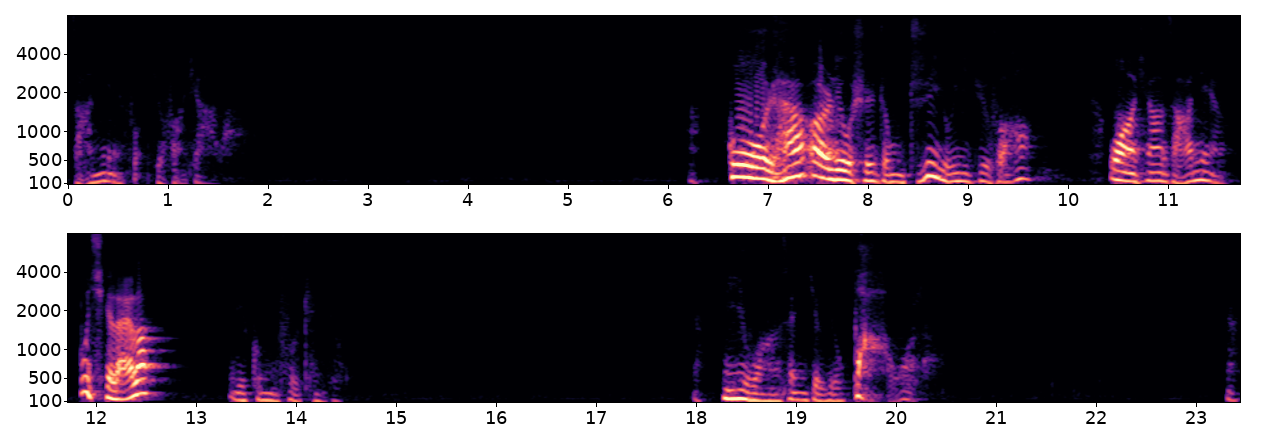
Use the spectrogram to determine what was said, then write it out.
杂念放就放下了。啊，果然二六十种只有一句佛号，妄想杂念不起来了。你功夫成就了！你往生就有把握了啊！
